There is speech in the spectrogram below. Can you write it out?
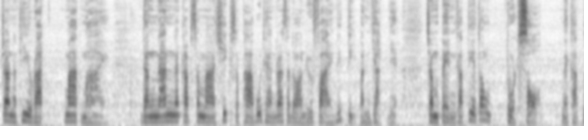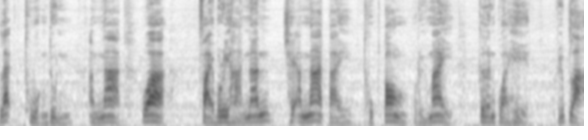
เจ้าหน้าที่รัฐมากมาย ดังนั้นนะครับสมาชิกสภาผู้แทนราษฎรหรือฝ่ายนิติบัญญัติเนี่ยจำเป็นครับที่จะต้องตรวจสอบนะครับและถ่วงดุลอำนาจว่าฝ่ายบริหารนั้นใช้อำนาจไปถูกต้องหรือไม่เกินกว่าเหตุหรือเปล่า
